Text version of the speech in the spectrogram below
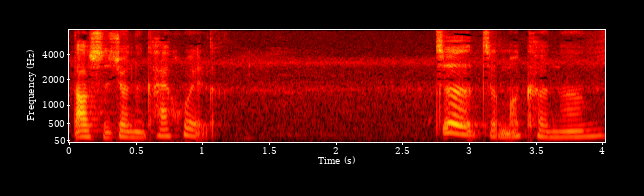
到时就能开会了。”这怎么可能？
